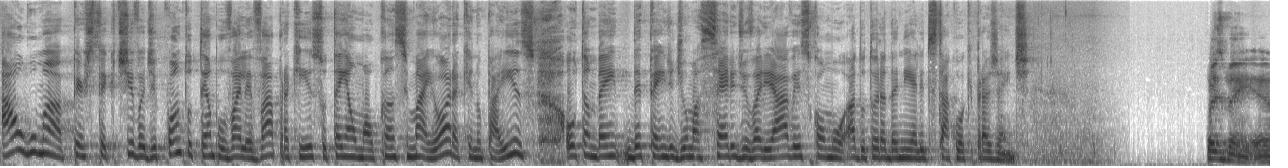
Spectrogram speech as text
Há alguma perspectiva de quanto tempo vai levar para que isso tenha um alcance maior aqui no país? Ou também depende de uma série de variáveis, como a doutora Daniele destacou aqui para a gente? Pois bem, é,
